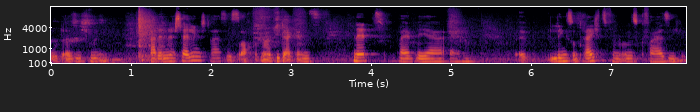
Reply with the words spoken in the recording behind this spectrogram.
gut. Also ich meine, gerade in der Schellingstraße ist es auch immer wieder ganz nett, weil wir ähm, äh, links und rechts von uns quasi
